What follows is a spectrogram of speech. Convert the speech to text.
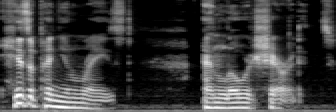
his opinion raised and lower Sheridan's.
